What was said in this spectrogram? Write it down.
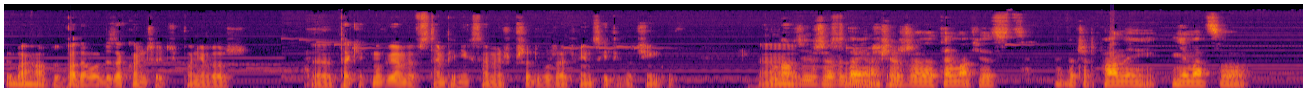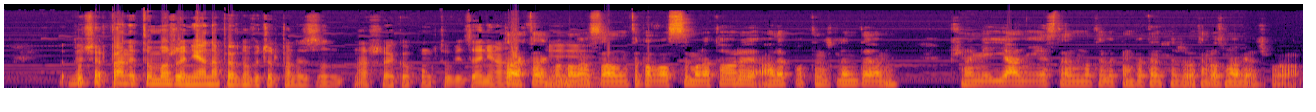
chyba wypadałoby zakończyć, ponieważ e, tak jak mówiłem we wstępie, nie chcemy już przedłużać więcej tych odcinków. E, Mam nadzieję, że wydaje nam się, że temat jest wyczerpany i nie ma co. Wyczerpany to może nie, na pewno wyczerpany z naszego punktu widzenia. Tak, tak, I... bo one są typowo symulatory, ale pod tym względem przynajmniej ja nie jestem na tyle kompetentny, żeby o tym rozmawiać, bo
